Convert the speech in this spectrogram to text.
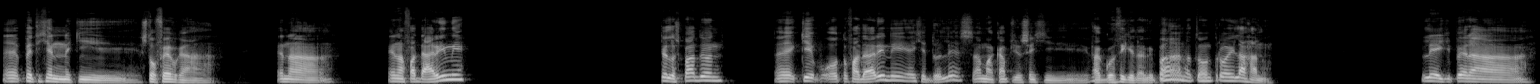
ε, πετυχαίνουν εκεί στο φεύγα ένα, ένα φανταρίνι τέλος πάντων ε, και ο- το φανταρίνι έχει εντολές άμα κάποιος έχει δαγκωθεί και τα λοιπά να τον τρώει λάχανο. Λέει εκεί πέρα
